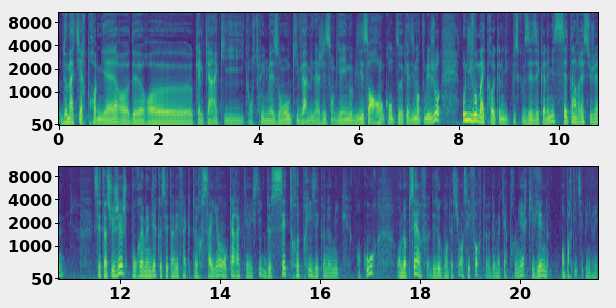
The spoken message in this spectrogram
de matières premières. Euh, d'ailleurs, euh, quelqu'un qui construit une maison ou qui veut aménager son bien immobilier s'en rend compte quasiment tous les jours. Au niveau macroéconomique, puisque vous êtes économiste, c'est un vrai sujet? C'est un sujet, je pourrais même dire que c'est un des facteurs saillants ou caractéristiques de cette reprise économique en cours. On observe des augmentations assez fortes des matières premières qui viennent en partie de ces pénuries.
